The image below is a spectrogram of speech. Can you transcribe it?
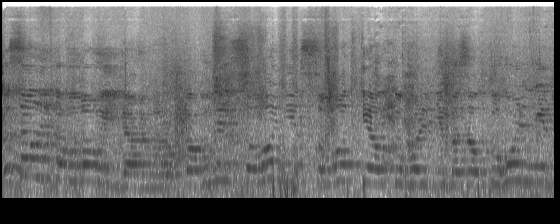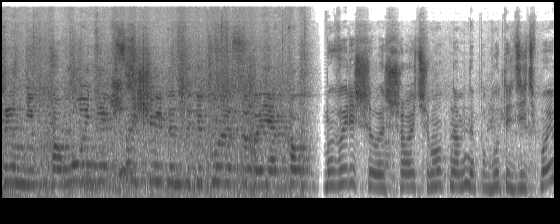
Веселий кавуновий ярмарок. Безалкогольні, динні в хамоні. Все, що ідентифікує себе як кавун. Ми вирішили, що чому б нам не побути дітьми.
